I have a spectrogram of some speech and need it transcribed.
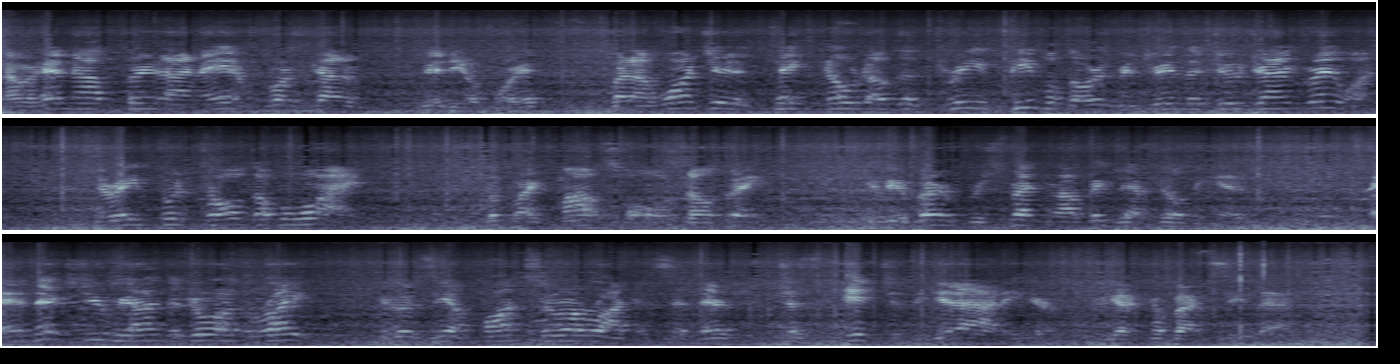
Now we're heading out 39A, and of course got a video for you. But I want you to take note of the three people doors between the two giant gray ones. They're eight foot tall, double wide. Look like mouse holes, don't they? Give you a better perspective how big that building is. And next to you, behind the door on the right, you're going to see a monster of a rocket sitting there, just itching to get out of here. You got to come back and see that.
